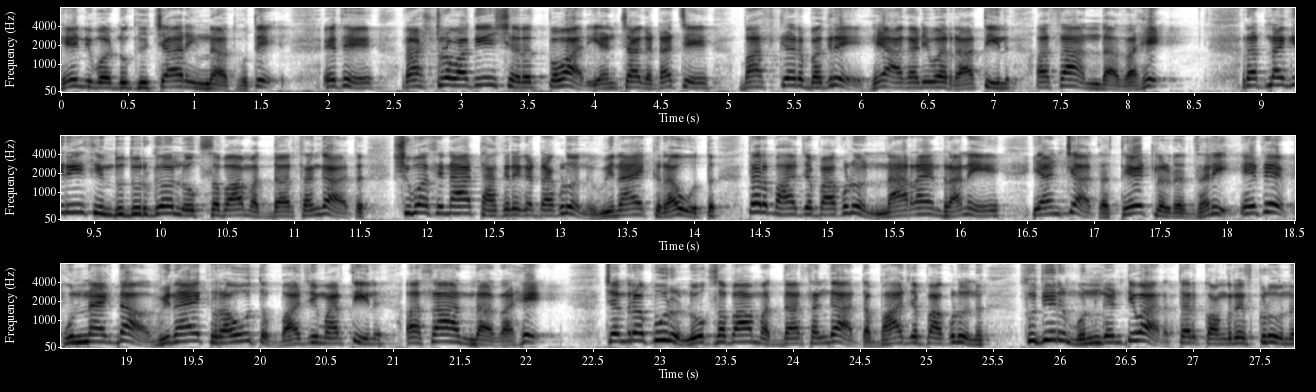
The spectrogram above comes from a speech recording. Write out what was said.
हे निवडणुकीच्या रिंगणात होते. येथे राष्ट्रवादी शरद पवार यांच्या गटाचे भास्कर भगरे हे आघाडीवर राहतील असा अंदाज आहे. रत्नागिरी सिंधुदुर्ग लोकसभा मतदारसंघात शिवसेना ठाकरे गटाकडून विनायक राऊत तर भाजपाकडून नारायण राणे यांच्यात थेट लढत झाली. येथे पुन्हा एकदा विनायक राऊत बाजी मारतील असा अंदाज आहे. चंद्रपूर लोकसभा मतदारसंघात भाजपाकडून सुधीर मुनगंटीवार तर काँग्रेसकडून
